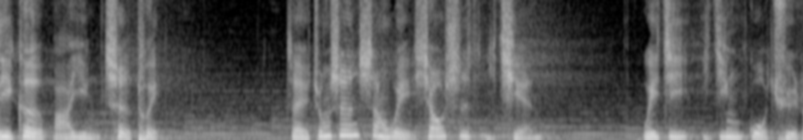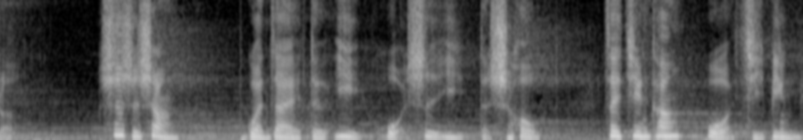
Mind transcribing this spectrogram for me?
立刻把影撤退，在钟声尚未消失以前，危机已经过去了。事实上，不管在得意或失意的时候，在健康或疾病，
